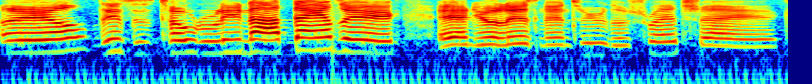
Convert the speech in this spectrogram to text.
Hell, this is totally not Danzig, and you're listening to the Shred Shack.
